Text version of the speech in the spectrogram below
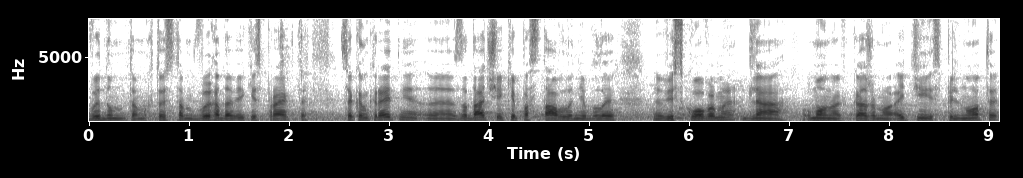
видум, там хтось там вигадав якісь проекти. Це конкретні е, задачі, які поставлені були військовими для умовно кажемо it спільноти.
